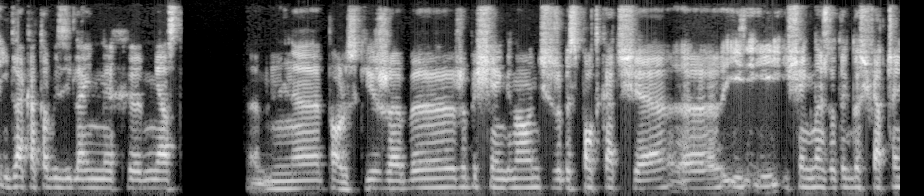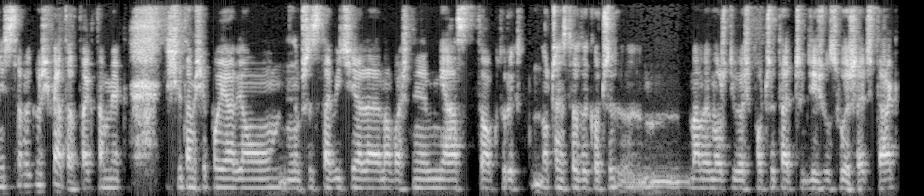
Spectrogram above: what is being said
i dla Katowic, i dla innych miast Polski, żeby, żeby sięgnąć, żeby spotkać się e, i, i, i, sięgnąć do tych doświadczeń z całego świata. Tak? Tam jak jeśli tam się pojawią przedstawiciele no właśnie miast, o których no często tylko czy, mamy możliwość poczytać czy gdzieś usłyszeć, tak?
